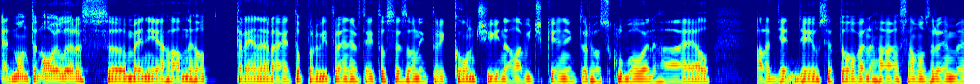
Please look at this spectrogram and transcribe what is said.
Edmonton Oilers menia hlavného trénera, je to prvý tréner v tejto sezóny, ktorý končí na lavičke niektorého z klubov NHL, ale de- dejú sa toho v NHL samozrejme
